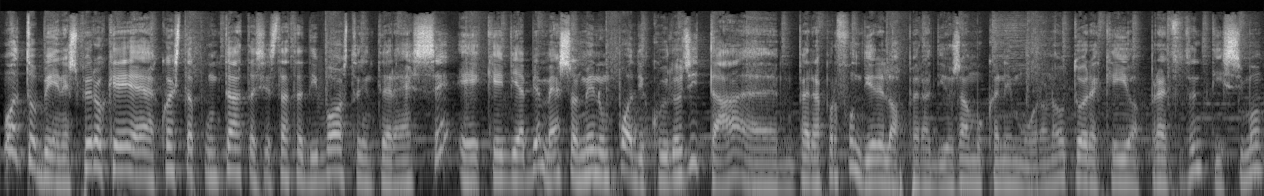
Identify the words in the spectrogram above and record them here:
Molto bene, spero che eh, questa puntata sia stata di vostro interesse e che vi abbia messo almeno un po' di curiosità eh, per approfondire l'opera di Osamu Kanemura, un autore che io apprezzo tantissimo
